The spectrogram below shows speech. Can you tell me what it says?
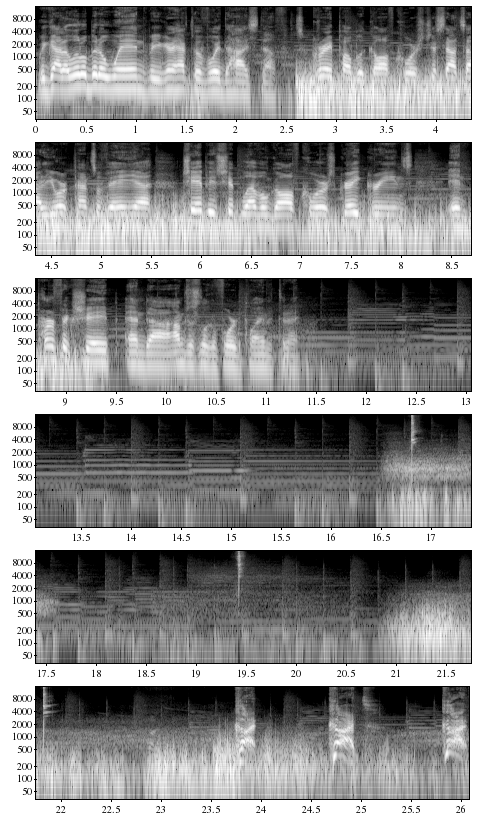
We got a little bit of wind, but you're gonna have to avoid the high stuff. It's a great public golf course just outside of York, Pennsylvania. Championship level golf course, great greens, in perfect shape, and uh, I'm just looking forward to playing it today. Cut! Cut!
